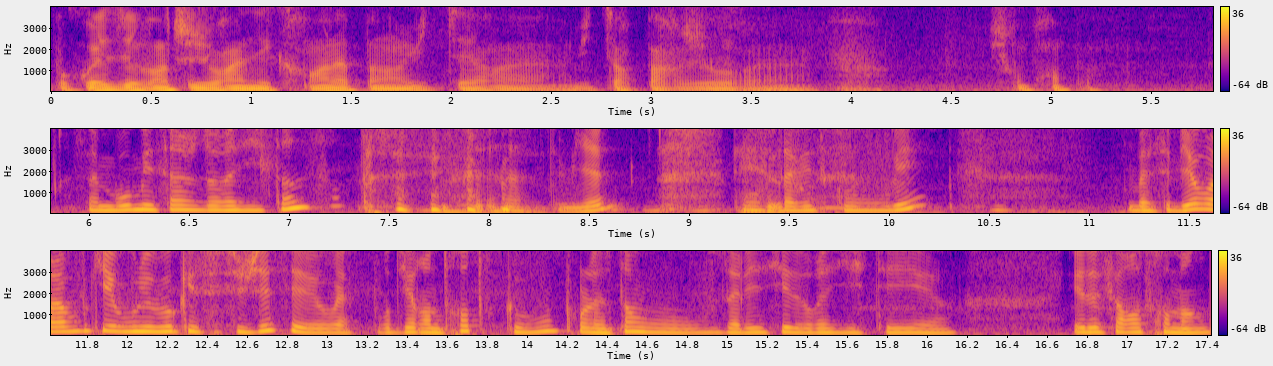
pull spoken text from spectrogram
pourquoi être devant toujours un écran là pendant 8 heures, euh, 8 heures par jour euh, Je comprends pas. C'est un beau message de résistance. c'est bien. Vous savez ce que vous voulez. Ben, c'est bien, voilà, vous qui voulez évoquer ce sujet, c'est ouais, pour dire entre autres que vous, pour l'instant, vous, vous allez essayer de résister euh, et de faire autrement,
